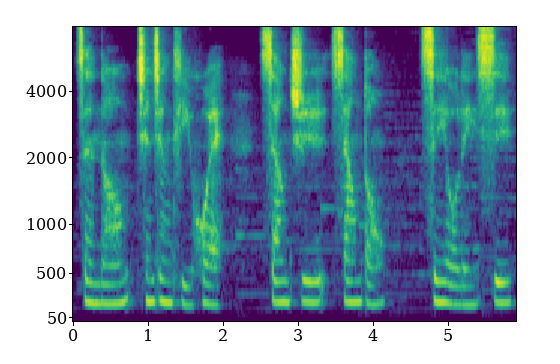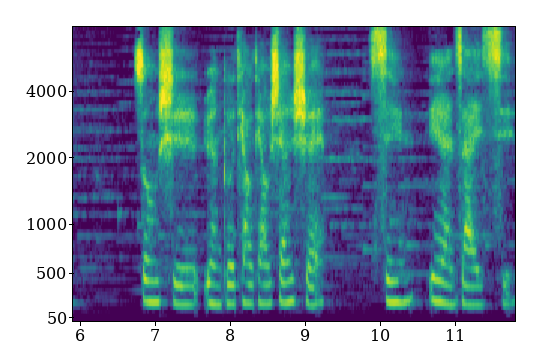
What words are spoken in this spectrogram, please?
怎能真正体会？相知相懂，心有灵犀。纵使远隔迢迢山水，心依然在一起。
